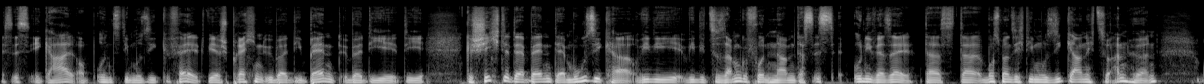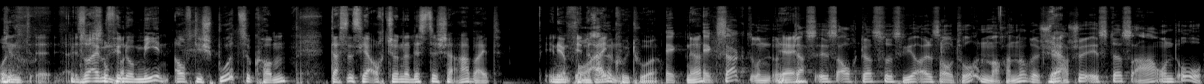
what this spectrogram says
es ist egal, ob uns die Musik gefällt. Wir sprechen über die Band, über die, die Geschichte der Band, der Musiker, wie die, wie die zusammengefunden haben. Das ist universell. Das, da muss man sich die Musik gar nicht zu anhören. Und äh, so einem Phänomen auf die Spur zu kommen, das ist ja auch journalistische Arbeit in, ja, in Reinkultur. Ne? Exakt. Und, und ja. das ist auch das, was wir als Autoren machen. Ne? Recherche ist das A und O.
